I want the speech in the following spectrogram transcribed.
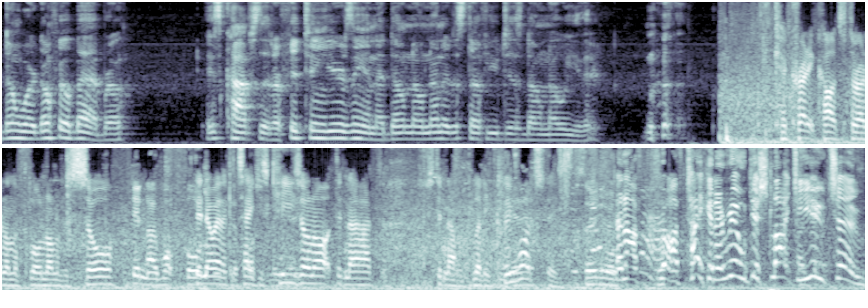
Don't worry, don't feel bad, bro. It's cops that are 15 years in that don't know none of the stuff you just don't know either. C- Credit cards thrown on the floor. None of us saw. Didn't know what for. Didn't know we whether to could take his keys do. or not. Didn't know how. To, just didn't have a bloody clue what to do. And I've, I've taken a real dislike to you too.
